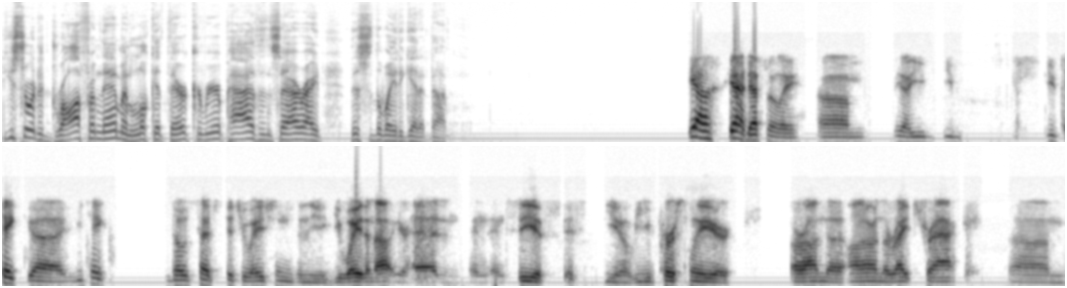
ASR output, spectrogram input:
Do you sort of draw from them and look at their career path and say, all right, this is the way to get it done? Yeah, yeah, definitely. Um, you know, you you you take uh, you take those types of situations and you, you weigh them out in your head and, and, and see if, if you know you personally are are on the are on the right track um,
